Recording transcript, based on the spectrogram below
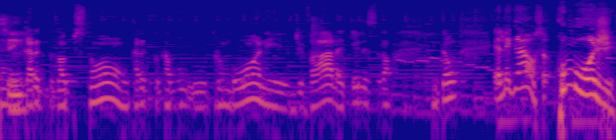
um, cara que tocava pistão, um cara que tocava o trombone de vara, aqueles e tal. Então, é legal. Como hoje.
